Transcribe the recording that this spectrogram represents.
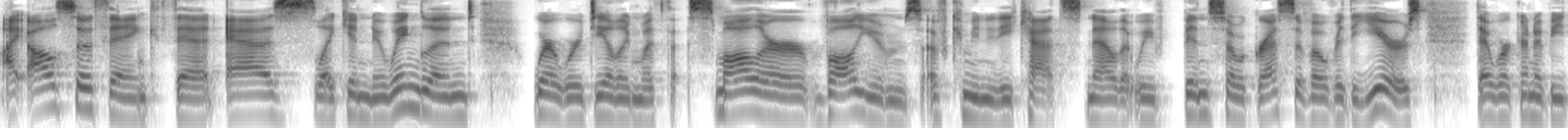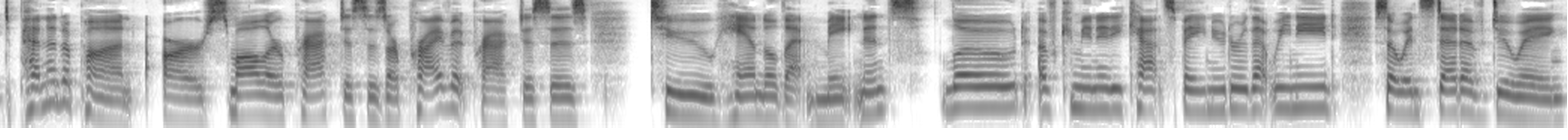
I also think that as like in New England, where we're dealing with smaller volumes of community cats now that we've been so aggressive over the years, that we're going to be dependent upon our smaller practices, our private practices to handle that maintenance load of community cat spay neuter that we need. So instead of doing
